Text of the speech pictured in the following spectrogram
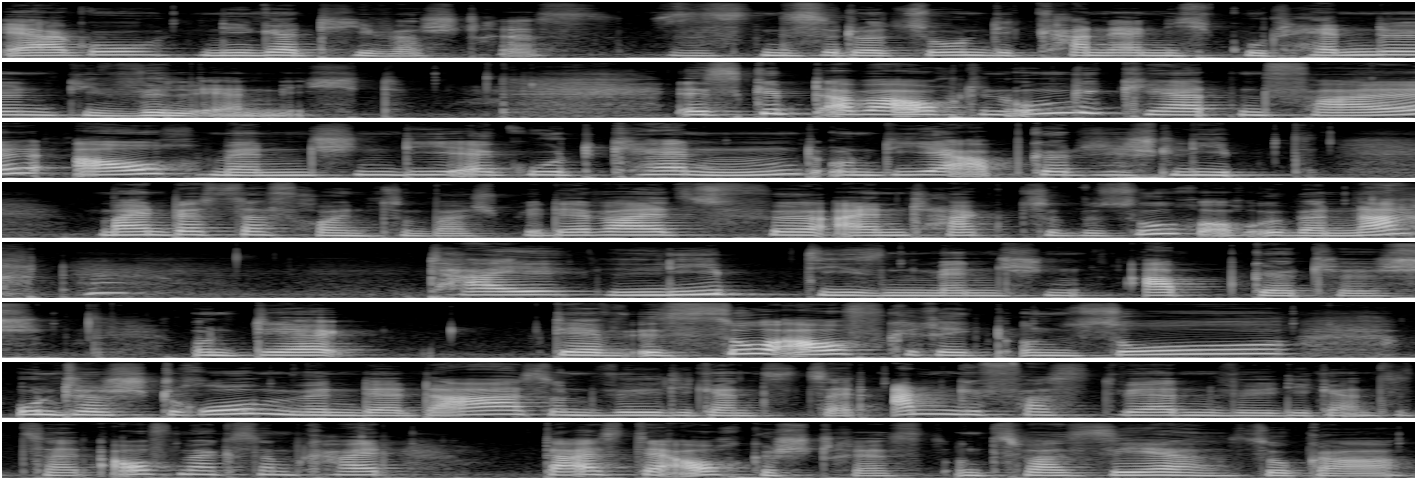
Ergo negativer Stress. Das ist eine Situation, die kann er nicht gut handeln, die will er nicht. Es gibt aber auch den umgekehrten Fall, auch Menschen, die er gut kennt und die er abgöttisch liebt. Mein bester Freund zum Beispiel, der war jetzt für einen Tag zu Besuch, auch über Nacht. Hm. Tai liebt diesen Menschen abgöttisch. Und der der ist so aufgeregt und so unter Strom, wenn der da ist und will die ganze Zeit angefasst werden, will die ganze Zeit Aufmerksamkeit. Da ist der auch gestresst und zwar sehr sogar.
